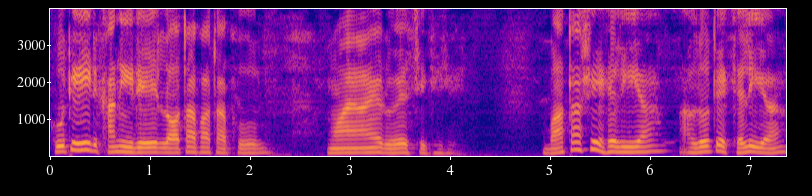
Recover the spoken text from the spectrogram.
কুটির খানিরে লতা পাতা ফুল, মায়ায় রয়েছে ঘিরে। বাতাসে হেলিয়া, আলোতে খেলিয়া,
